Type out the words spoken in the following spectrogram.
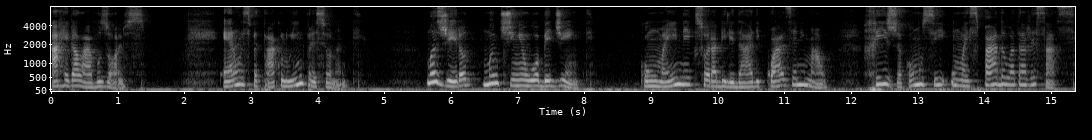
arregalava os olhos. Era um espetáculo impressionante. Mas Gerald mantinha-o obediente, com uma inexorabilidade quase animal, rija como se uma espada o atravessasse.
